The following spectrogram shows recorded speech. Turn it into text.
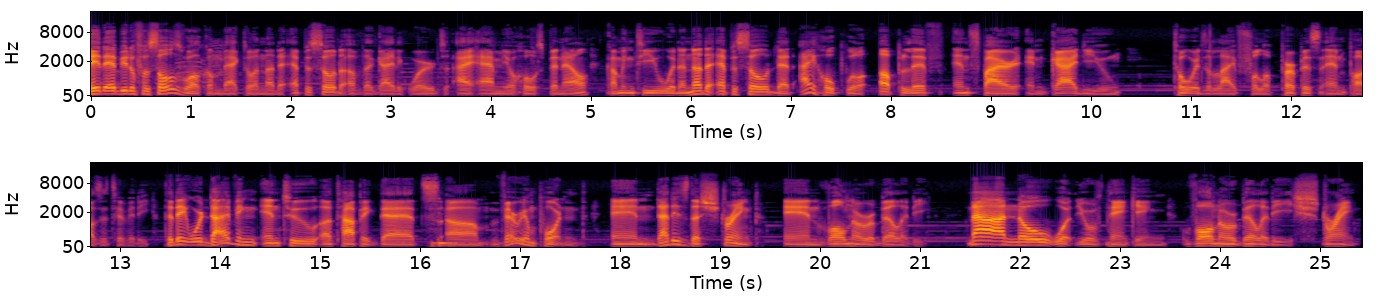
Hey there, beautiful souls. Welcome back to another episode of the Guided Words. I am your host, Benel, coming to you with another episode that I hope will uplift, inspire, and guide you towards a life full of purpose and positivity. Today, we're diving into a topic that's um, very important, and that is the strength and vulnerability. Now, I know what you're thinking vulnerability, strength.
